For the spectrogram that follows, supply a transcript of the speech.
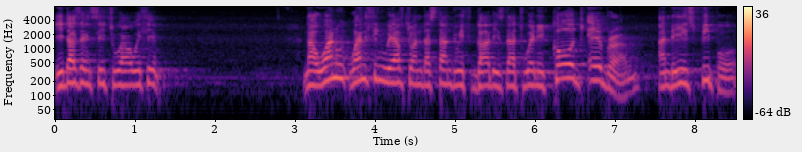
It doesn't sit well with him. Now, one, one thing we have to understand with God is that when he called Abraham and his people,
